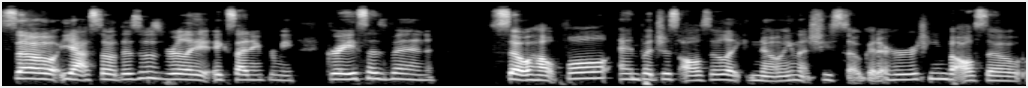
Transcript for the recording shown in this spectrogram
so yeah, so this was really exciting for me. Grace has been so helpful, and but just also like knowing that she's so good at her routine, but also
